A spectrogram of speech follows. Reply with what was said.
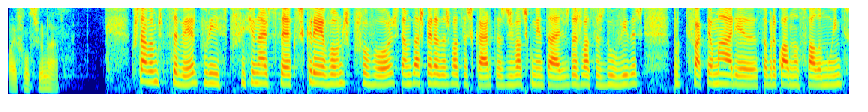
vai funcionar. Gostávamos de saber, por isso, profissionais do sexo, escrevam-nos, por favor. Estamos à espera das vossas cartas, dos vossos comentários, das vossas dúvidas, porque de facto é uma área sobre a qual não se fala muito.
